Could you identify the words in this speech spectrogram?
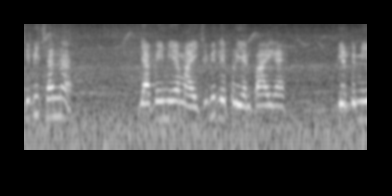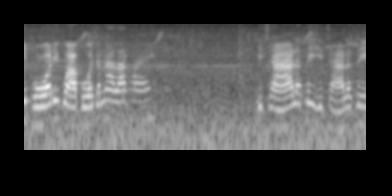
ชีวิตฉันน่ะ อยากมีเมียใหม่ชีวิตเลยเปลี่ยนไปไง เปลี่ยนไปมีผัวดีกว่าผัวจะน่ารักไหมอิจฉาละสิอิจฉาละสิ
